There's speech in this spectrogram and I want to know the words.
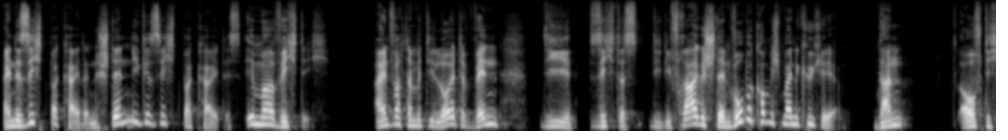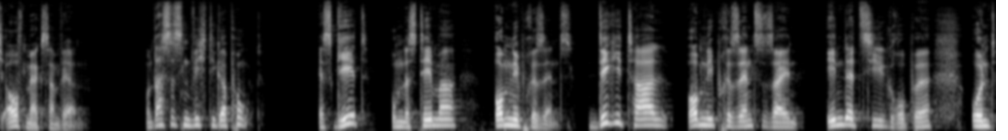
Eine Sichtbarkeit, eine ständige Sichtbarkeit ist immer wichtig. Einfach damit die Leute, wenn die sich das, die, die Frage stellen, wo bekomme ich meine Küche her, dann auf dich aufmerksam werden. Und das ist ein wichtiger Punkt. Es geht um das Thema Omnipräsenz. Digital omnipräsent zu sein in der Zielgruppe und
